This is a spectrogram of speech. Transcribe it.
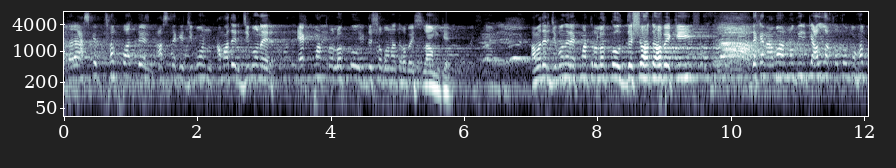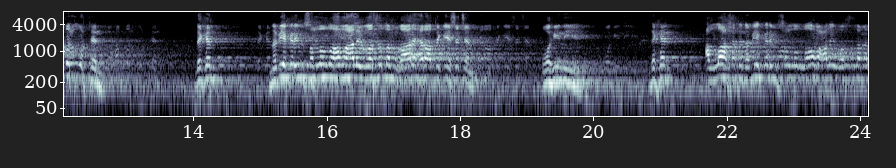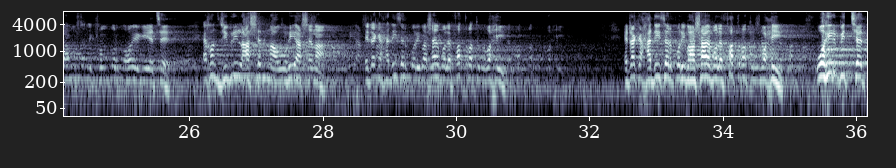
তাহলে আজকে ছাপ বাদ দেন, আজ থেকে জীবন, আমাদের জীবনের একমাত্র লক্ষ্য উদ্দেশ্য বানাতে হবে ইসলামকে। আমাদের জীবনের একমাত্র লক্ষ্য উদ্দেশ্য হতে হবে কি? দেখেন, আমার নবীরকে আল্লাহ কত মহব্বত করতেন। দেখেন, নবী করিম সাল্লাল্লাহু আলাইহি ওয়াসাল্লাম গারে হেরা থেকে এসেছেন। ওহি নিয়ে। দেখেন, আল্লাহর সাথে নবী করিম সাল্লাল্লাহু আলাইহি ওয়াসাল্লামের আনুষ্ঠানিক সম্পর্ক হয়ে গিয়েছে। এখন জিবরিল আসেন না, ওহি আসে না। এটাকে হাদিসের পরিভাষায় বলে ফাতরাতুল ওয়াহি। এটাকে হাদিসের পরিভাষায় বলে ফাতরাতুল ওয়াহি। ওহির বিচ্ছেদ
